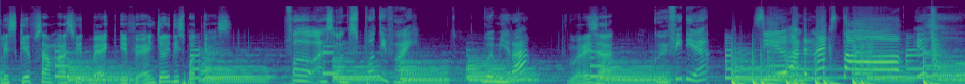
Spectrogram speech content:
Please give some us feedback if you enjoy this podcast. Follow us on Spotify. Gue Mira. Gue Reza. Gue Vidya. See you on the next talk. Yuhu.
